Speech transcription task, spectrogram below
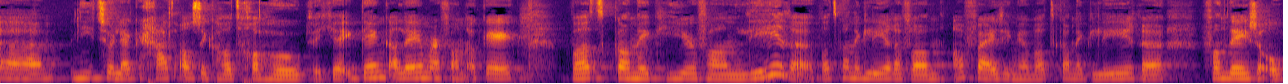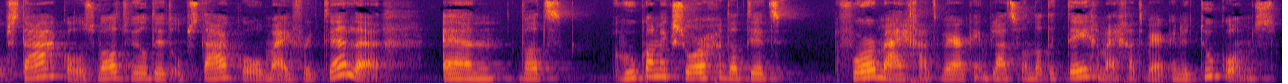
uh, niet zo lekker gaat als ik had gehoopt. Weet je? Ik denk alleen maar van oké, wat kan ik hiervan leren? Wat kan ik leren van afwijzingen? Wat kan ik leren van deze obstakels? Wat wil dit obstakel mij vertellen? En wat, hoe kan ik zorgen dat dit voor mij gaat werken in plaats van dat het tegen mij gaat werken in de toekomst?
